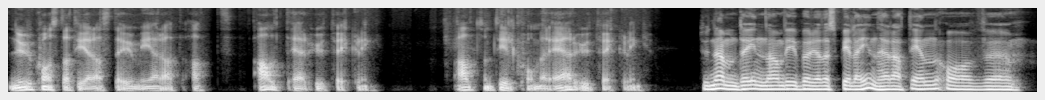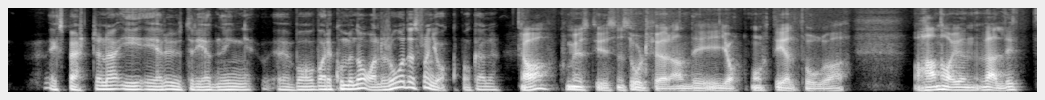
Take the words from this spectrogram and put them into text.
Nu konstateras det ju mer att, att allt är utveckling. Allt som tillkommer är utveckling. Du nämnde innan vi började spela in här att en av eh, experterna i er utredning eh, var, var det kommunalrådet från Jokkmokk? Eller? Ja, kommunstyrelsens ordförande i Jokkmokk deltog och, och, han har ju en väldigt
